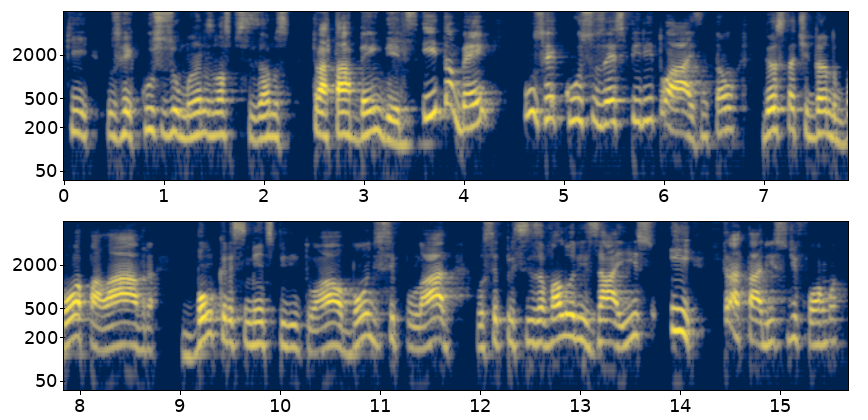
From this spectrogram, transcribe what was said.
que os recursos humanos nós precisamos tratar bem deles. E também os recursos espirituais. Então, Deus está te dando boa palavra, bom crescimento espiritual, bom discipulado. Você precisa valorizar isso e tratar isso de forma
